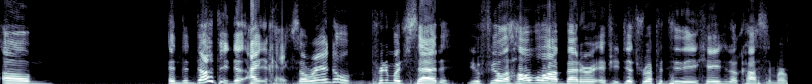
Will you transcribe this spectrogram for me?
Um, and then Dante. I, okay, so Randall pretty much said you feel a hell of a lot better if you just rip into the occasional customer.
